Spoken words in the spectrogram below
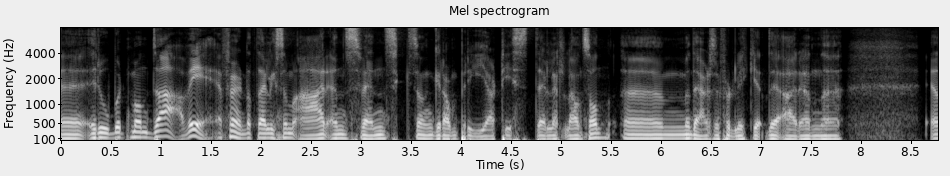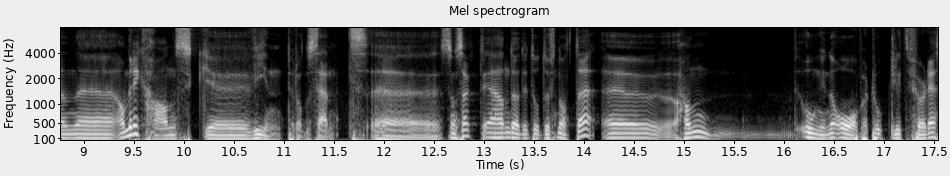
Eh, Robert Mondavi. Jeg føler at det liksom er en svensk sånn Grand Prix-artist eller et eller annet sånt. Eh, men det er det selvfølgelig ikke. Det er en, eh, en amerikansk vinprodusent. Som sagt, han døde i 2008. Eh, han Ungene overtok litt før det,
